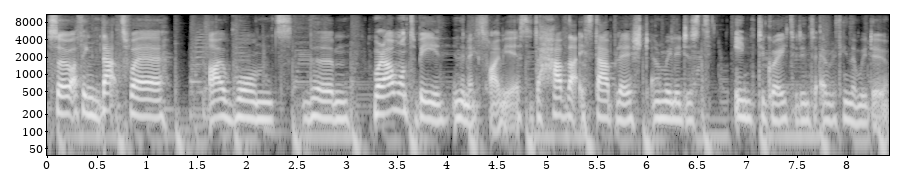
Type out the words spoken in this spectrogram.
So I think that's where I want the where I want to be in the next five years. So to have that established and really just integrated into everything that we do.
